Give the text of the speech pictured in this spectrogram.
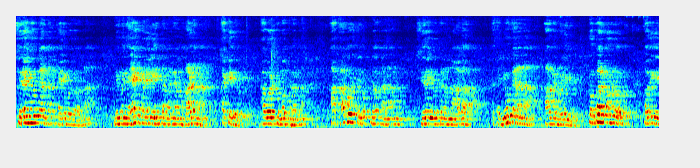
ಚಿರಯುವಕ ಅಂತ ಕರಿಬೋದು ಅವ್ರನ್ನ. ನಿಮ್ಮನ್ನು ಹೇಗೆ ಕರೀಲಿ ಅಂತ ಮೊನ್ನೆ ಒಂದು ಹಾಡನ್ನು ಹಾಕಿದರು, ಕಾಗೋಡು ತಿಮ್ಮಪ್ಪನವ್ರನ್ನ. ಆ ಕಾಗೋಡು ತಿಮ್ಮಪ್ಪನವ್ರನ್ನ ನಾನು ಚಿರ ಯುವಕನನ್ನು ಆಗ, ಅಥವಾ ಯುವಕನನ್ನು ಆಗ ನೋಡಿದ್ವಿ ಗೋಪಾಲ್ಗೌಡರು ಅವರಿಗೆ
